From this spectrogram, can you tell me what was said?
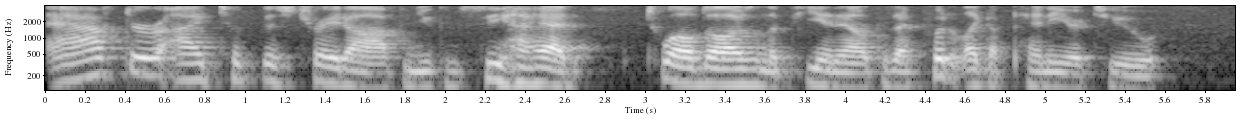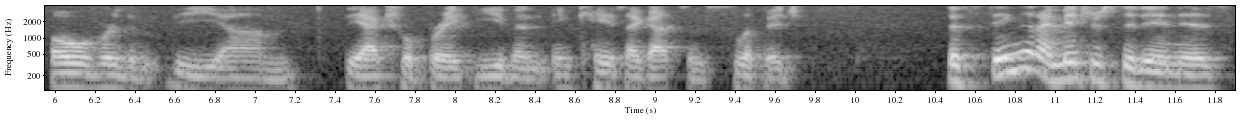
after I took this trade off, and you can see I had $12 on the P&L because I put it like a penny or two over the, the, um, the actual break even in case I got some slippage. The thing that I'm interested in is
